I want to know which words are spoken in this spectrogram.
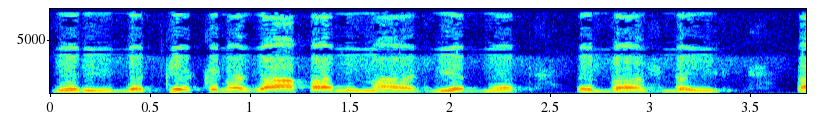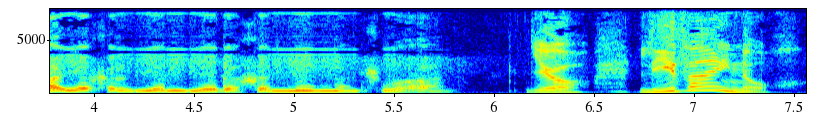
oor die betekenis daarvan nie, maar ek weet net dit was by baie geleenthede genoem en so aan. Ja, lewe hy nog?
